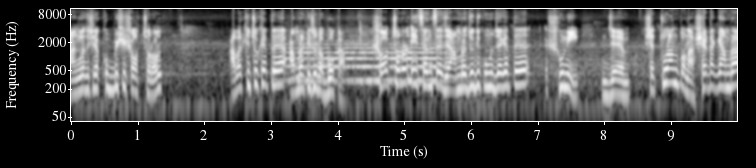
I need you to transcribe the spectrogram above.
বাংলাদেশিরা খুব বেশি সহজ সরল আবার কিছু ক্ষেত্রে আমরা কিছুটা বোকা। সহজ সরল এই সেন্সে যে আমরা যদি কোনো জায়গাতে শুনি যে সে চূড়ান্ত না, সেটাকে আমরা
